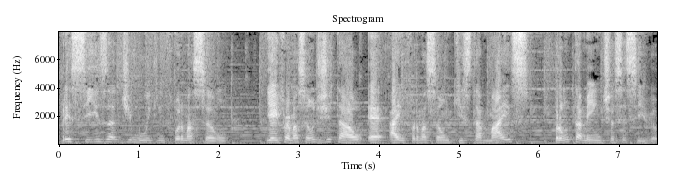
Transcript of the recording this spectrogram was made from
precisa de muita informação. E a informação digital é a informação que está mais prontamente acessível.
